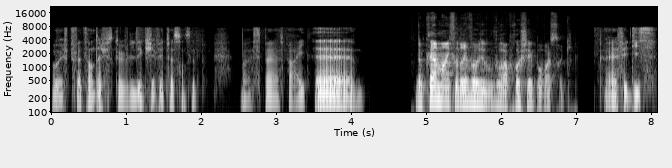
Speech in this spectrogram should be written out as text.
Ouais, je peux faire davantage parce que dé que j'ai fait, de toute façon, c'est bah, c'est pas c'est pareil. Euh, Donc clairement, il faudrait vous, vous rapprocher pour voir ce truc. elle fait 10.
